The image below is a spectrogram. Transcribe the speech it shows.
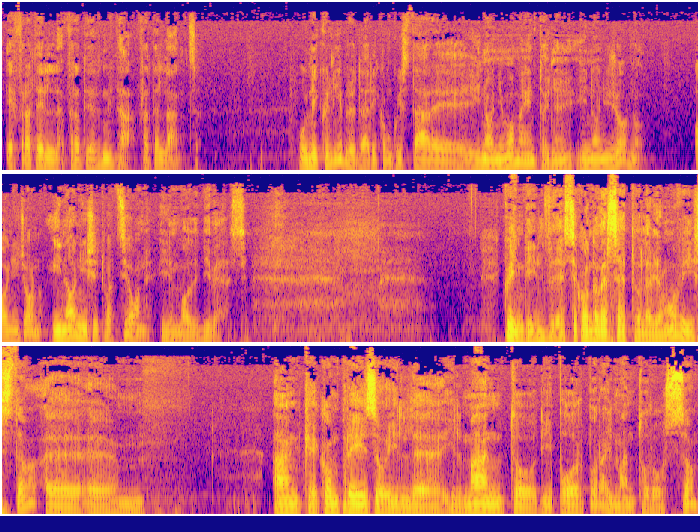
e fraternità, fratellanza un equilibrio da riconquistare in ogni momento, in ogni, in ogni, giorno, ogni giorno, in ogni situazione, in modi diversi. Quindi il secondo versetto l'abbiamo visto, eh, ehm, anche compreso il, il, manto di porpora, il manto rosso,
